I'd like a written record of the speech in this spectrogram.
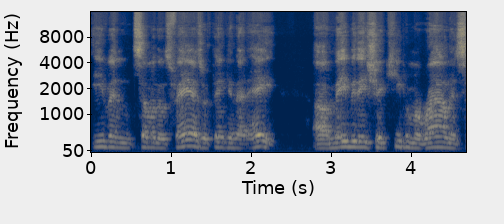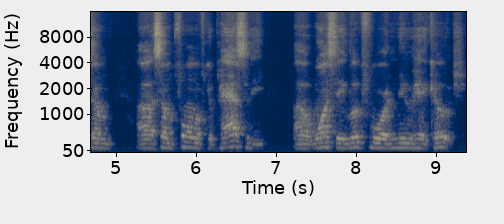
even some of those fans are thinking that, hey, uh, maybe they should keep him around in some uh, some form of capacity uh, once they look for a new head coach.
